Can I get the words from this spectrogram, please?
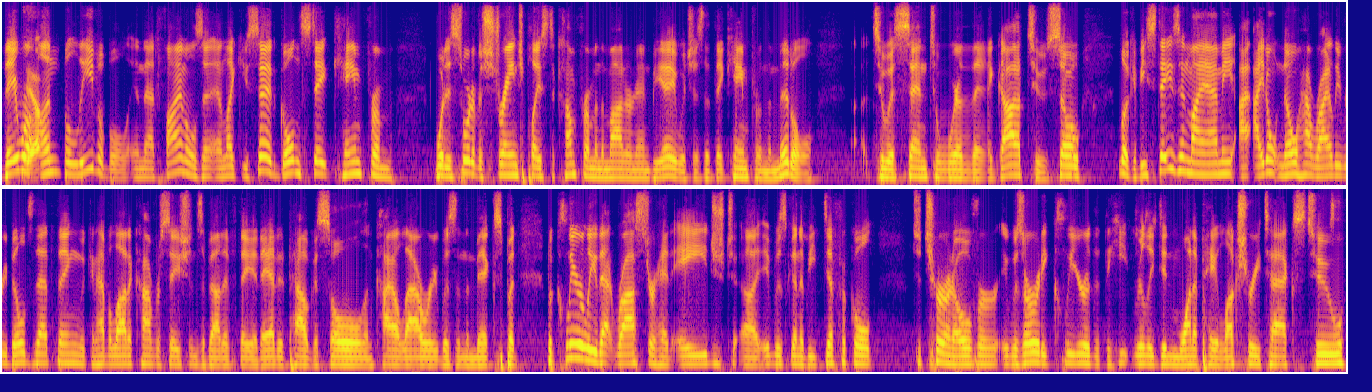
they were Yep. unbelievable in that finals, and, and like you said, Golden State came from what is sort of a strange place to come from in the modern NBA, which is that they came from the middle uh, to ascend to where they got to. So. Look, if he stays in Miami, I, I don't know how Riley rebuilds that thing. We can have a lot of conversations about if they had added Pau Gasol and Kyle Lowry was in the mix, but but clearly that roster had aged. Uh, it was going to be difficult to turn over. It was already clear that the Heat really didn't want to pay luxury tax too,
